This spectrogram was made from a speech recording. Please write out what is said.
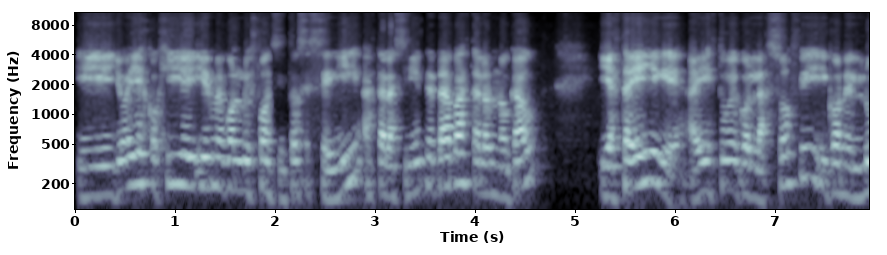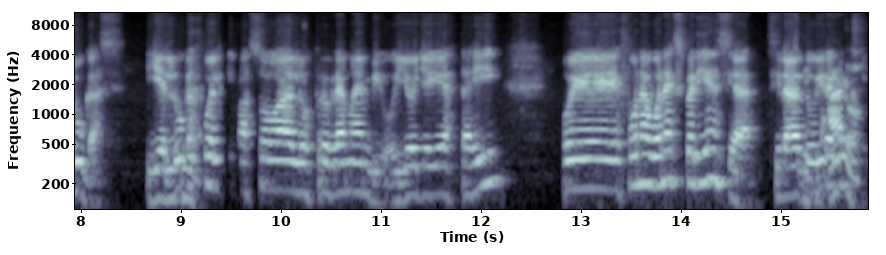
y yo ahí escogí irme con Luis Fonsi. Entonces seguí hasta la siguiente etapa, hasta los knockouts, y hasta ahí llegué. Ahí estuve con la Sofi y con el Lucas. Y el Lucas fue el que pasó a los programas en vivo. Y yo llegué hasta ahí. Fue, fue una buena experiencia. Si la tuviera, claro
